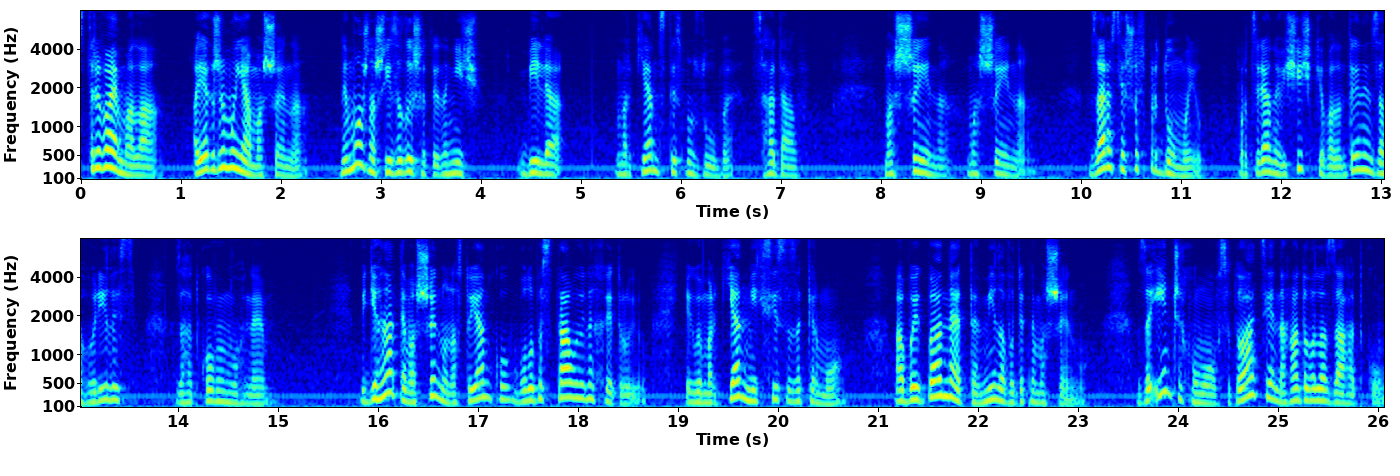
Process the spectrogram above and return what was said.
Стривай, мала, а як же моя машина? Не можна ж її залишити на ніч біля. Марк'ян стиснув зуби, згадав. Машина, машина. Зараз я щось придумаю. Порцелянові щічки Валентини загорілись загадковим вогнем. Відігнати машину на стоянку було би справою нехитрою, якби Марк'ян міг сісти за кермо, або якби Анетта вміла водити машину. За інших умов ситуація нагадувала загадку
